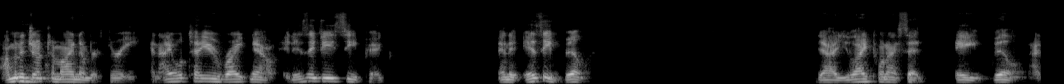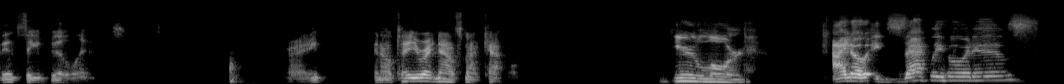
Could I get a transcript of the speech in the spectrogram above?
I'm going to mm-hmm. jump to my number three, and I will tell you right now, it is a DC pick, and it is a villain. Yeah, you liked when I said a villain. I didn't say villains. Right? And I'll tell you right now, it's not Catwoman. Dear Lord. I know exactly who it is,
